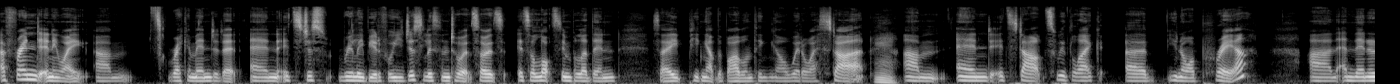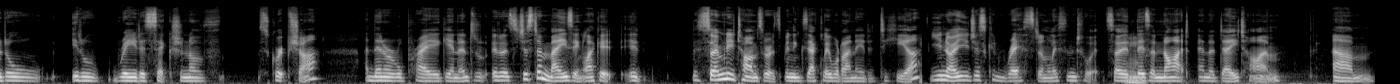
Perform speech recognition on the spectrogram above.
a friend, anyway, um, recommended it, and it's just really beautiful. You just listen to it, so it's it's a lot simpler than say picking up the Bible and thinking, "Oh, where do I start?" Um, and it starts with like a you know a prayer, um, and then it'll it'll read a section of scripture, and then it'll pray again, and it'll- it's just amazing. Like it it there's so many times where it's been exactly what I needed to hear. You know, you just can rest and listen to it. So there's a night and a daytime um,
